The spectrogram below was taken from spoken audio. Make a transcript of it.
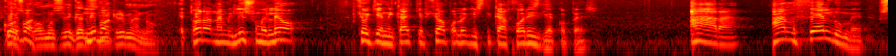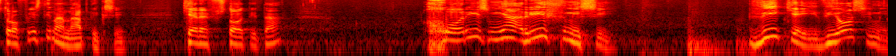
Κόσκο όμως είναι κάτι συγκεκριμένο. ε, τώρα να μιλήσουμε, λέω, πιο γενικά και πιο απολογιστικά, χωρίς διακοπές. Άρα, αν θέλουμε στροφή στην ανάπτυξη και ρευστότητα, χωρίς μια ρύθμιση δίκαιη, βιώσιμη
